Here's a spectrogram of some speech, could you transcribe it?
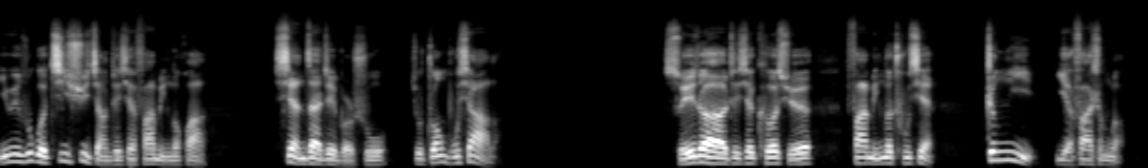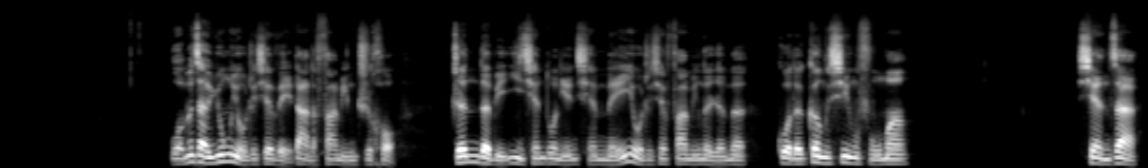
因为如果继续讲这些发明的话，现在这本书就装不下了。随着这些科学发明的出现，争议也发生了。我们在拥有这些伟大的发明之后，真的比一千多年前没有这些发明的人们过得更幸福吗？现在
